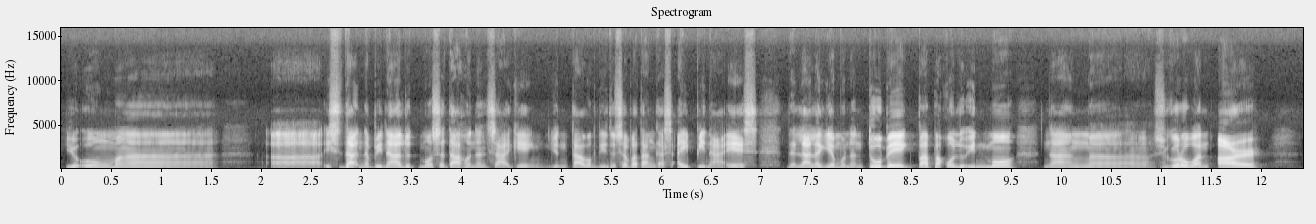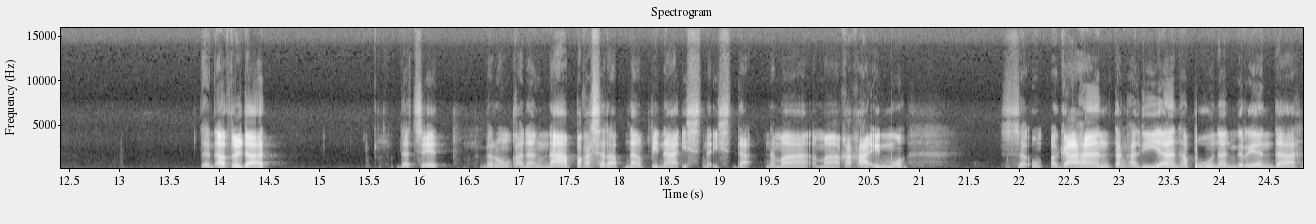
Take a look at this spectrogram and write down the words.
yoong mga, ah, isda na binalot mo sa dahon ng saging. Yung tawag dito sa Batangas ay pinais. Then lalagyan mo ng tubig, papakuluin mo ng, ah, siguro 1 hour. Then after that, that's it. Meron ka ng napakasarap ng pinais na isda na ma makakain mo sa um agahan, tanghalian, hapunan, meryenda,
